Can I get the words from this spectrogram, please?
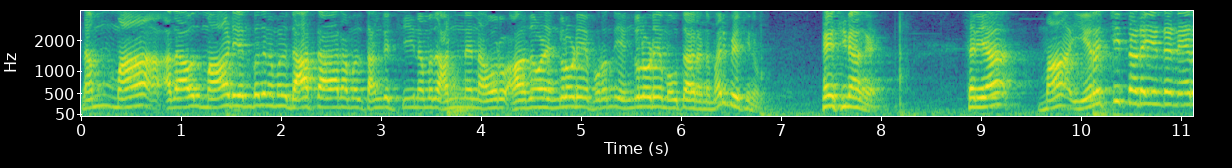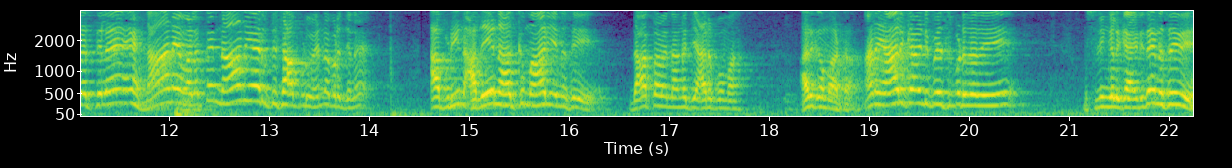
நம் மா அதாவது மாடு என்பது நமது தாத்தா நமது தங்கச்சி நமது அண்ணன் அவர் அதோட எங்களுடைய பிறந்து எங்களுடைய மௌத்தாரன் மாதிரி பேசினோம். பேசினாங்க. சரியா? மா இறைச்சி தடை என்ற நேரத்தில் நானே வளர்த்தேன் நானே அறுத்து சாப்பிடுவேன். என்ன பிரச்சனை? அப்படின்னு அதே நாக்கு மாறி என்ன செய்ய தாத்தாவை தங்கச்சி அறுப்போமா? அறுக்க மாட்டான். ஆனால் யாருக்காண்டி பேசப்படுது முஸ்லீம்களுக்காண்டி தான் என்ன செய்யுது?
